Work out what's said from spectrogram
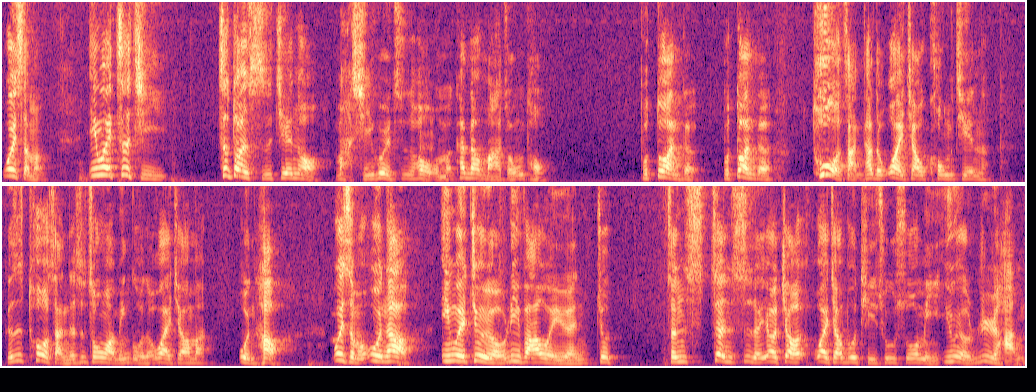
为什么？因为这几这段时间哦，马习会之后，我们看到马总统不断的、不断的拓展他的外交空间呢。可是拓展的是中华民国的外交吗？问号。为什么问号？因为就有立法委员就正正式的要叫外交部提出说明，因为有日航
